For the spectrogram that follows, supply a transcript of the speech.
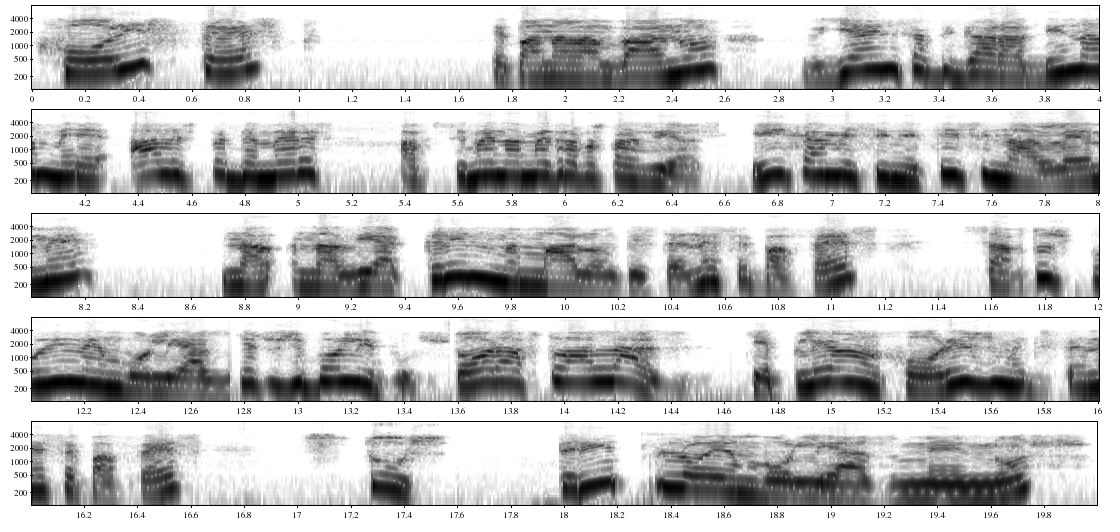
χωρίς τεστ, επαναλαμβάνω, βγαίνεις από την καραντίνα με άλλες πέντε μέρες αυξημένα μέτρα προστασίας. Είχαμε συνηθίσει να λέμε, να, να διακρίνουμε μάλλον τις στενές επαφές σε αυτούς που είναι εμβολιασμένοι και στους υπολείπους. Τώρα αυτό αλλάζει και πλέον χωρίζουμε τις στενές επαφές στους τρίπλο εμβολιασμένους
